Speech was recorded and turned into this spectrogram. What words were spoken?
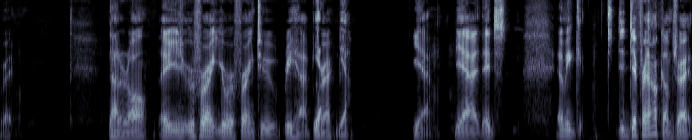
Right. Not at all Uh, you're referring you're referring to rehab Yeah. correct Yeah. yeah yeah it's i mean d- different outcomes right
